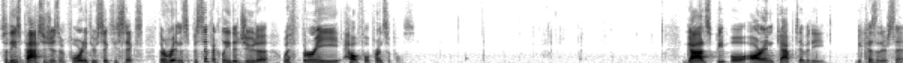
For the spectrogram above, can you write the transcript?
So these passages in 40 through 66, they're written specifically to Judah with three helpful principles. God's people are in captivity because of their sin.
